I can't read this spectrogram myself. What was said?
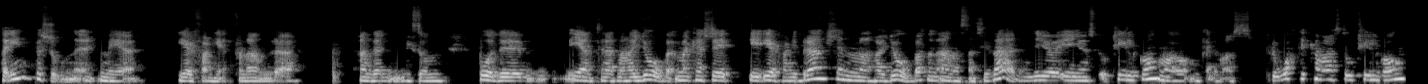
ta in personer med erfarenhet från andra, andra liksom, både egentligen att man har jobbat, man kanske är erfaren i branschen men man har jobbat någon annanstans i världen. Det är ju en stor tillgång och kan det vara, språket kan vara en stor tillgång.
